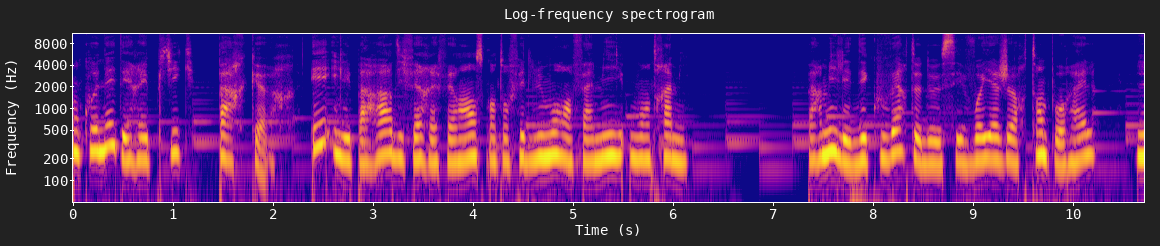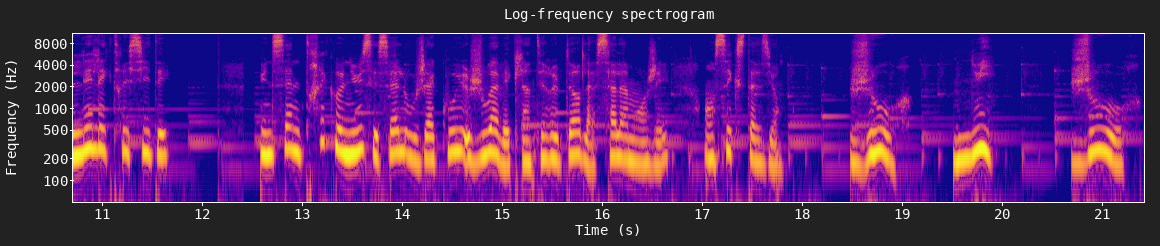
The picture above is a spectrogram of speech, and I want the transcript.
On connaît des répliques par cœur, et il n'est pas rare d'y faire référence quand on fait de l'humour en famille ou entre amis. Parmi les découvertes de ces voyageurs temporels, l'électricité. Une scène très connue, c'est celle où Jacouille joue avec l'interrupteur de la salle à manger en s'extasiant. Jour, nuit, jour,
